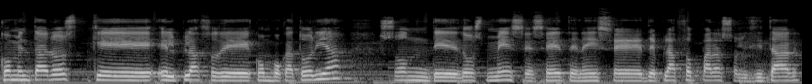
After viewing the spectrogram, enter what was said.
Comentaros que el plazo de convocatoria son de dos meses, ¿eh? tenéis eh, de plazo para solicitar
